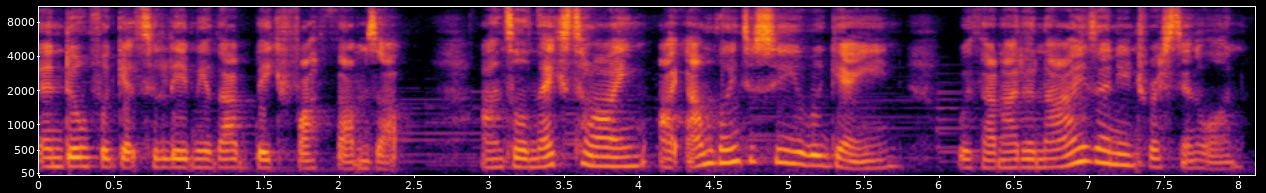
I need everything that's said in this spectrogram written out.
and don't forget to leave me that big fat thumbs up. Until next time, I am going to see you again with another nice and interesting one.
